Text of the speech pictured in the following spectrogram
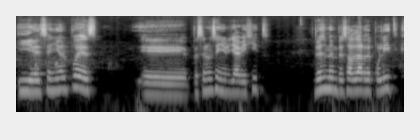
Y el señor pues, eh, pues era un señor ya viejito. Entonces me empezó a hablar de política.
